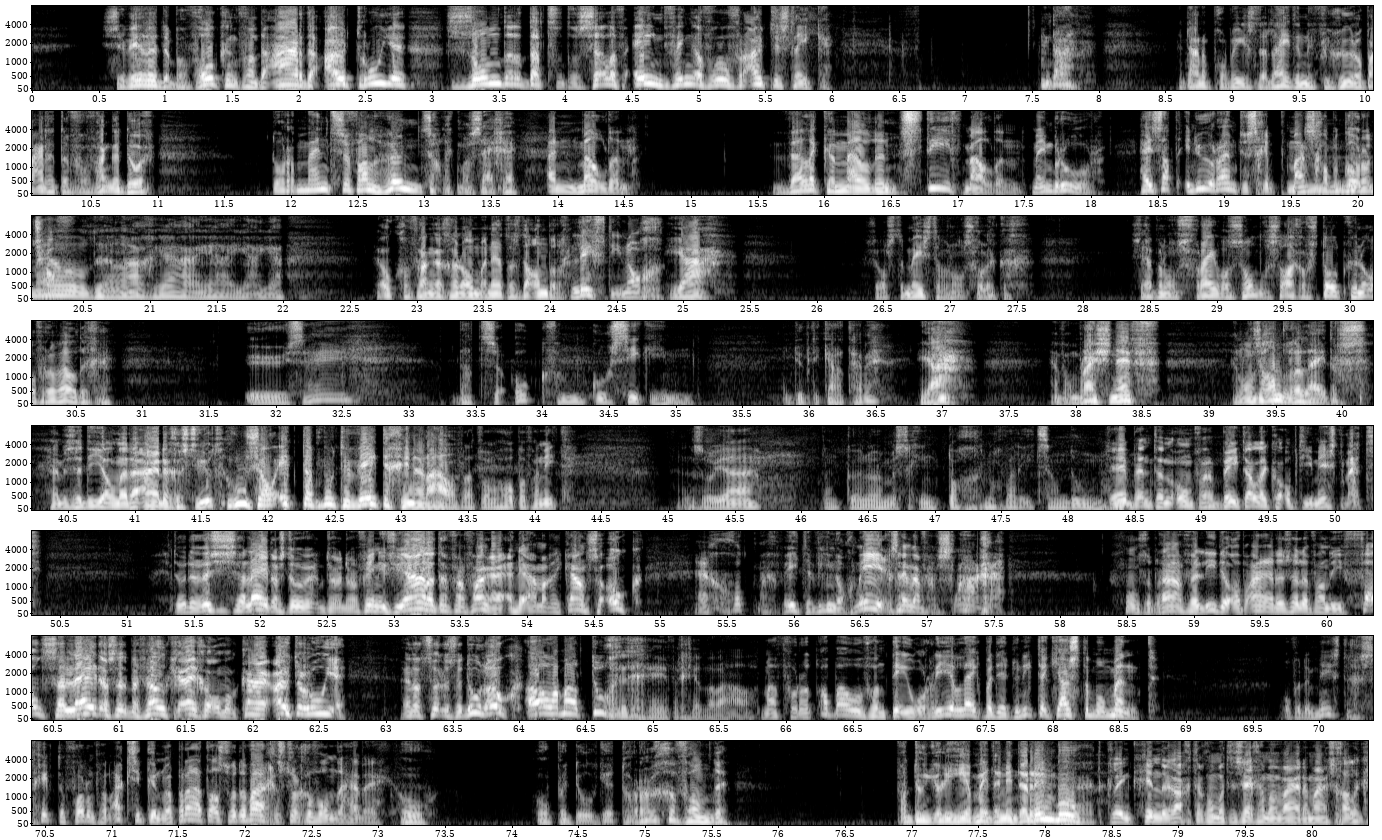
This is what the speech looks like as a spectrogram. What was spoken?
Ze willen de bevolking van de aarde uitroeien zonder dat ze er zelf één vinger voor hoeven uit te steken. En, daar, en daarom proberen ze de leidende figuur op aarde te vervangen door, door mensen van hun, zal ik maar zeggen. En Melden. Welke melden? Steve Melden, mijn broer. Hij zat in uw ruimteschip, maarschalk Gorotjov. Melden, ach ja, ja, ja, ja. Ook gevangen genomen, net als de anderen. Leeft hij nog? Ja, zoals de meeste van ons gelukkig. Ze hebben ons vrijwel zonder slag of stoot kunnen overweldigen. U zei dat ze ook van Kosikin een duplicaat hebben? Ja, en van Brezhnev en onze andere leiders. Hebben ze die al naar de aarde gestuurd? Hoe zou ik dat moeten weten, generaal? Laten we hem hopen van niet. En zo ja, dan kunnen we misschien toch nog wel iets aan doen. Jij bent een onverbeterlijke optimist, Matt. Door de Russische leiders, door, door, door te vervangen en de Amerikaanse ook. En God mag weten wie nog meer, zijn we verslagen. Onze brave lieden op aarde zullen van die valse leiders het bevel krijgen om elkaar uit te roeien. En dat zullen ze doen ook. Allemaal toegegeven, generaal. Maar voor het opbouwen van theorieën lijkt me dit nu niet het juiste moment. Over de meest geschikte vorm van actie kunnen we praten als we de wagens teruggevonden hebben. Hoe? Hoe bedoel je teruggevonden? Wat doen jullie hier midden in de rimboe? Het klinkt kinderachtig om het te zeggen, mijn waarde maarschalk.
